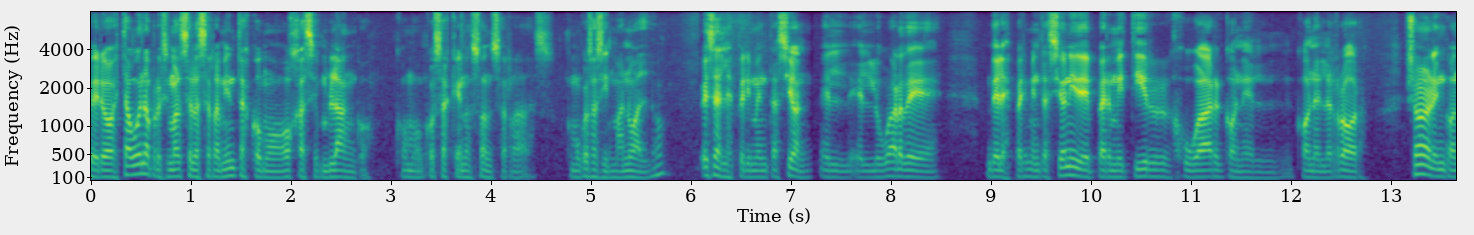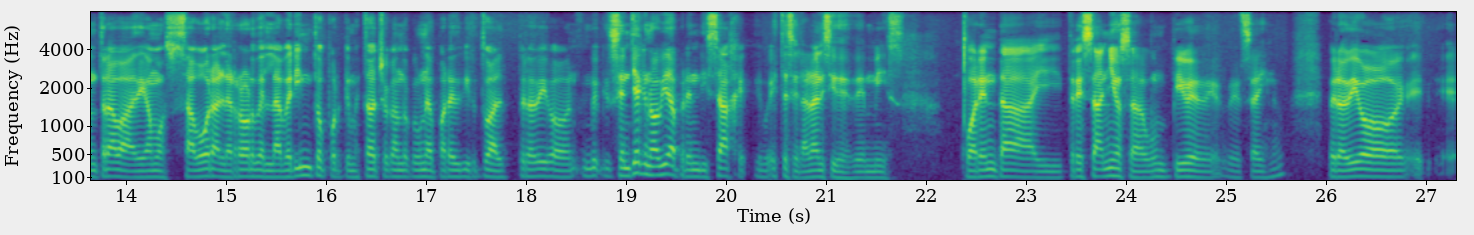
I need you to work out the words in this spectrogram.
Pero está bueno aproximarse a las herramientas como hojas en blanco, como cosas que no son cerradas, como cosas sin manual, ¿no? Esa es la experimentación, el, lugar de, la experimentación y de permitir jugar con el, con el error. Yo no le encontraba, digamos, sabor al error del laberinto porque me estaba chocando con una pared virtual, pero digo, sentía que no había aprendizaje. Este es el análisis desde mis 43 años a un pibe de, 6, ¿no? Pero digo, eh, eh,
